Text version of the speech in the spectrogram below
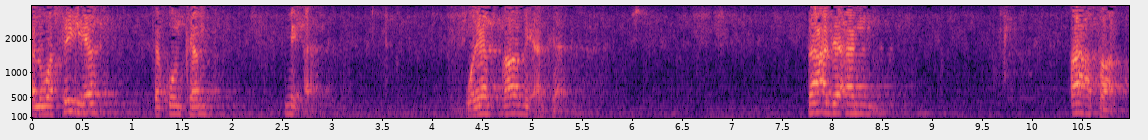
الوصية تكون كم؟ مئة. ويبقى مئتان. بعد أن أعطى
